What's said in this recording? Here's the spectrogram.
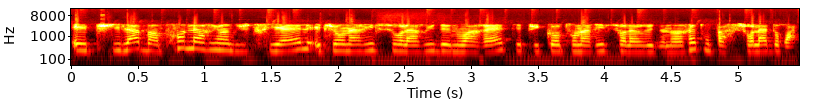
Et puis là, ben prendre la rue industrielle. Et puis on arrive sur la rue des Noirettes. Et puis quand on arrive sur la rue des Noirettes, on part sur la droite.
